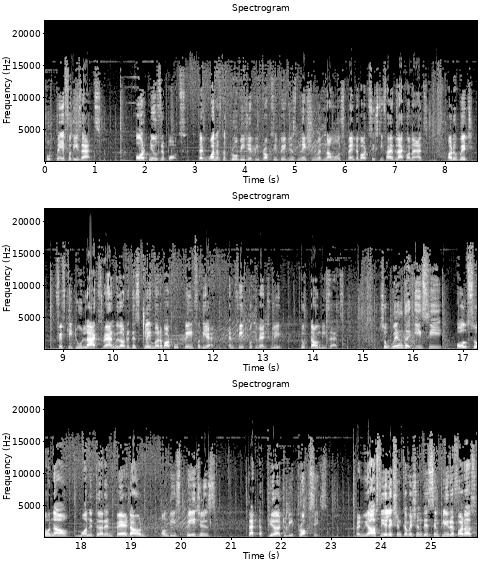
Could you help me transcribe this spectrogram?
who pay for these ads. Alt News reports that one of the pro BJP proxy pages, Nation with Namo, spent about 65 lakh on ads, out of which 52 lakhs ran without a disclaimer about who paid for the ad, and Facebook eventually took down these ads. So, will the EC also now monitor and bear down on these pages that appear to be proxies? When we asked the Election Commission, they simply referred us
